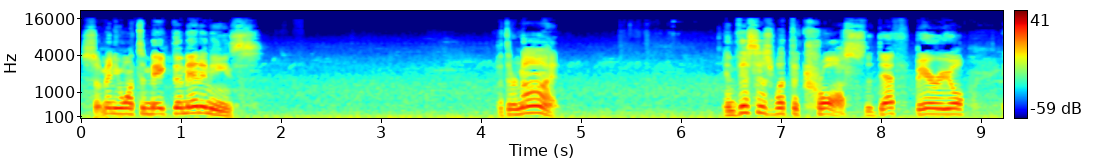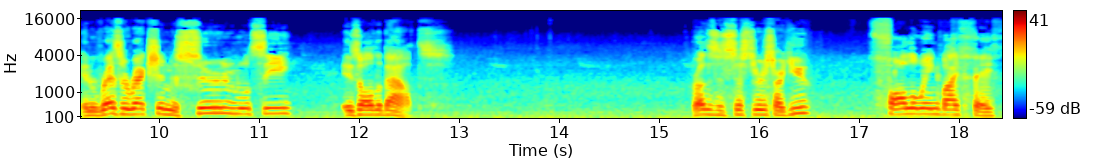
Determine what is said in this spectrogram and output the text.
So many want to make them enemies, but they're not. And this is what the cross, the death, burial, and resurrection, as soon we'll see, is all about. Brothers and sisters, are you following by faith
